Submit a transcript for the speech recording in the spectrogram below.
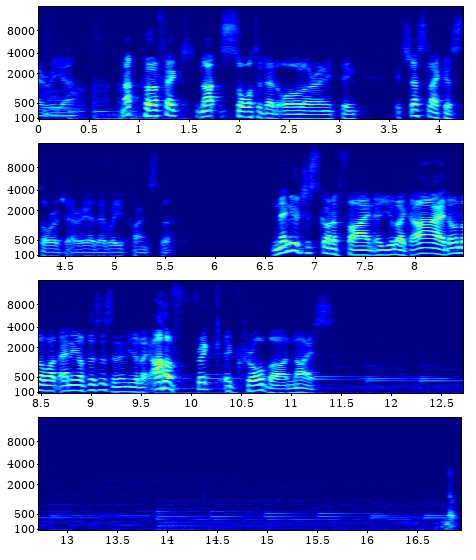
area. Not perfect, not sorted at all or anything. It's just like a storage area there where you find stuff. And then you're just gonna find, and you're like, ah, I don't know what any of this is. And then you're like, oh, frick, a crowbar, nice. Nope.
